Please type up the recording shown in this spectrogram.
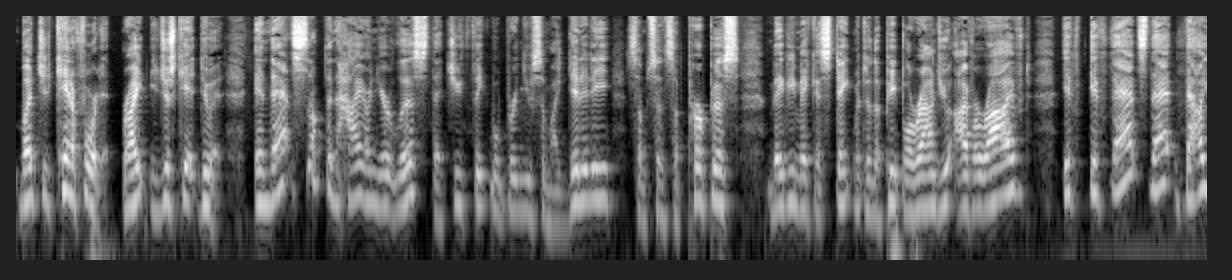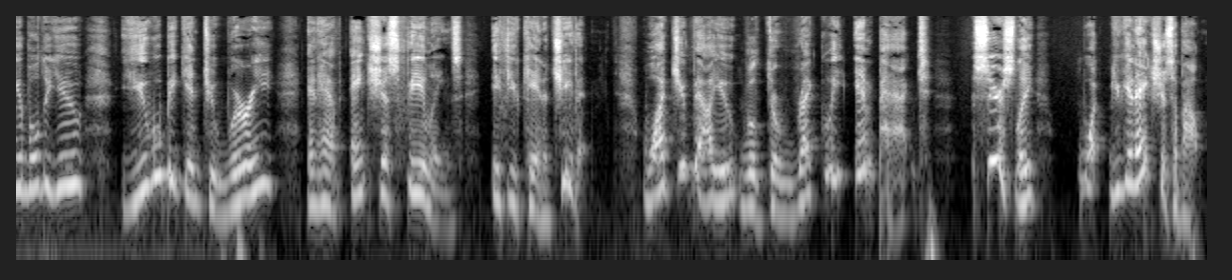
but you can't afford it, right? You just can't do it. And that's something high on your list that you think will bring you some identity, some sense of purpose, maybe make a statement to the people around you, I've arrived. If if that's that valuable to you, you will begin to worry and have anxious feelings if you can't achieve it. What you value will directly impact seriously what you get anxious about.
